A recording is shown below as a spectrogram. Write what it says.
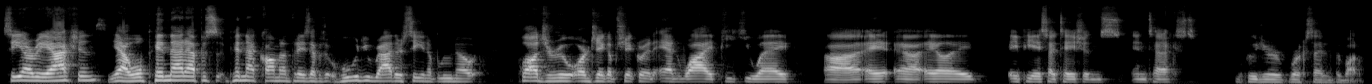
see our reactions. Yeah, we'll pin that episode pin that comment on today's episode. Who would you rather see in a blue note? Claude Giroux or Jakob Chychrun and why PQA uh, A, uh, ALA APA citations in text. Include your works cited at the bottom.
